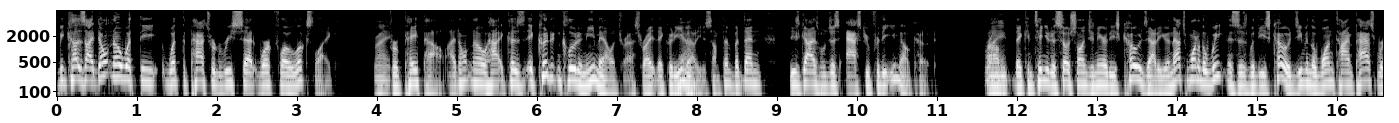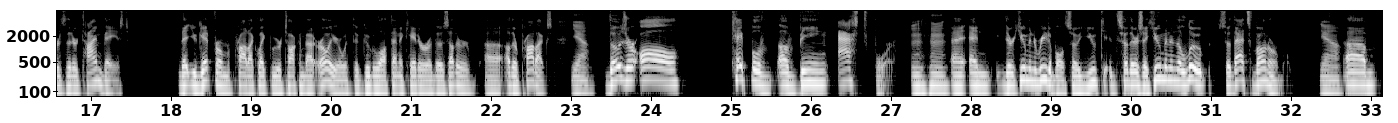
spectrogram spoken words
because I don't know what the what the password reset workflow looks like right? for PayPal. I don't know how because it could include an email address, right? They could Yeah. email you something, but then these guys will just ask you for the email code. Um, Right. they continue to social engineer these codes out of you, and that's one of the weaknesses with these codes. Even the one-time passwords that are time-based that you get from a product like we were talking about earlier with the Google Authenticator or those other uh, other products, yeah. those are all capable of, of being asked for Mm-hmm. and, and they're human readable so you c- so there's a human in the loop so that's vulnerable Yeah. um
